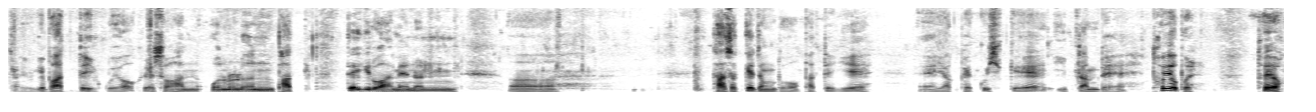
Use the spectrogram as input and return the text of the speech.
자, 여기 밭대 있고요. 그래서 한 오늘은 밭 떼기로 하면은 어 다섯 개 정도 밭대기에 예, 약 190개 잎담배 토엽을 토엽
